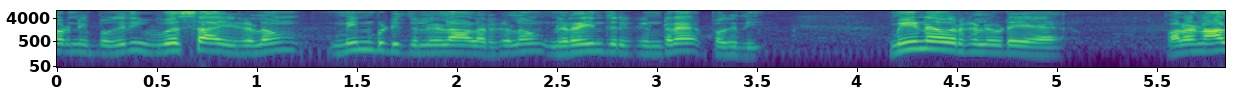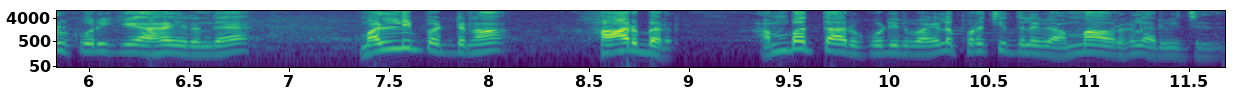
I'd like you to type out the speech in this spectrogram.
பகுதி பகுதி விவசாயிகளும் மீன்பிடி தொழிலாளர்களும் நிறைந்திருக்கின்ற பகுதி. மீனவர்களுடைய பல நாள் கோரிக்கையாக இருந்த மல்லிப்பட்டினம் ஹார்பர் ஐம்பத்தாறு கோடி ரூபாயில் புரட்சித் தலைவி அம்மா அவர்கள் அறிவித்தது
